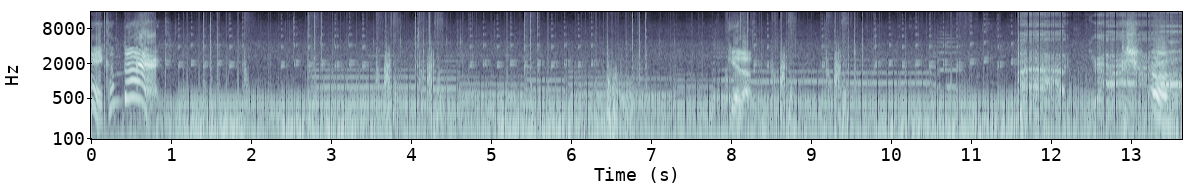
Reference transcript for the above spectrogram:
Hey, come back! Get up. Oh.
